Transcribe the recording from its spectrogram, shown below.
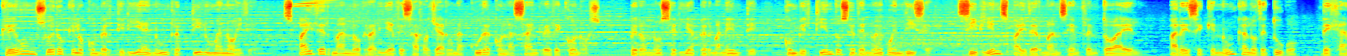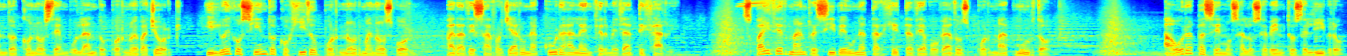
creó un suero que lo convertiría en un reptil humanoide. Spider-Man lograría desarrollar una cura con la sangre de Connors, pero no sería permanente, convirtiéndose de nuevo en Diesel. Si bien Spider-Man se enfrentó a él, parece que nunca lo detuvo, dejando a Connors deambulando por Nueva York y luego siendo acogido por Norman Osborn para desarrollar una cura a la enfermedad de Harry. Spider-Man recibe una tarjeta de abogados por Matt Murdock. Ahora pasemos a los eventos del libro.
